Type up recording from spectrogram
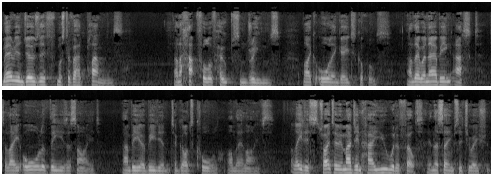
Mary and Joseph must have had plans and a hatful of hopes and dreams, like all engaged couples. And they were now being asked to lay all of these aside and be obedient to God's call on their lives. Ladies, try to imagine how you would have felt in the same situation.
